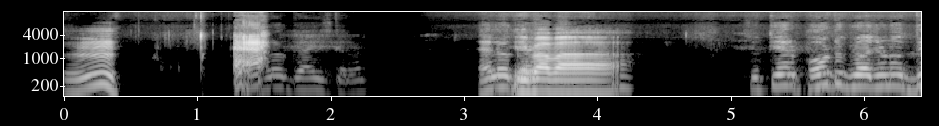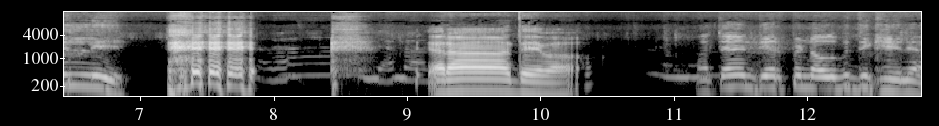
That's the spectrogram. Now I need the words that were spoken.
हेलो गाइस करो हेलो ई बाबा सुतेर फ़ोटो भेजणु दिल्ली यार देवा अतैन तेर पिंड औ भी दिखेल्या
